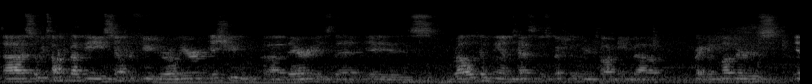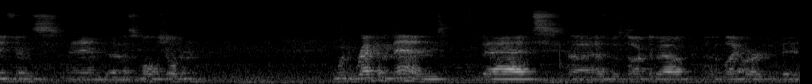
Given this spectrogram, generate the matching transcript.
Uh, so we talked about the centrifuge earlier. Issue uh, there is that it is relatively untested, especially when you're talking about pregnant mothers, infants, and uh, small children. Would recommend that, uh, as was talked about uh, by Art a bit,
